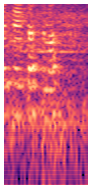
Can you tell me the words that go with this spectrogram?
決定いたします。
